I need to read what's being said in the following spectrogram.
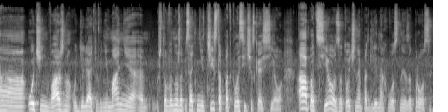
очень важно уделять внимание, э, что нужно писать не чисто под классическое SEO, а под SEO, заточенное под длиннохвостные запросы.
